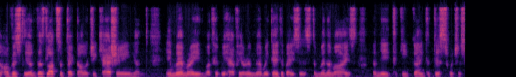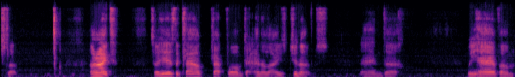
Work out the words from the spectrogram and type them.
know, obviously there's lots of technology, caching and in-memory, what we have here in-memory databases to minimize the need to keep going to disk, which is slow. All right, so here's the cloud platform to analyze genomes. And uh, we have um,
